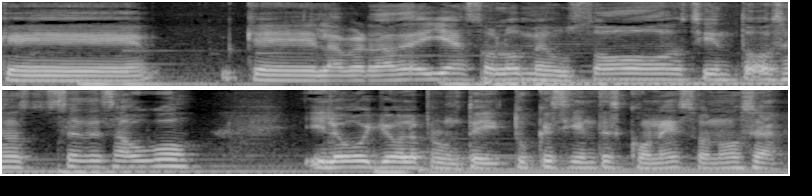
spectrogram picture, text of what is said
que, que la verdad ella solo me usó, siento, o sea, se desahogó. Y luego yo le pregunté, ¿y tú qué sientes con eso? ¿No? O sea,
